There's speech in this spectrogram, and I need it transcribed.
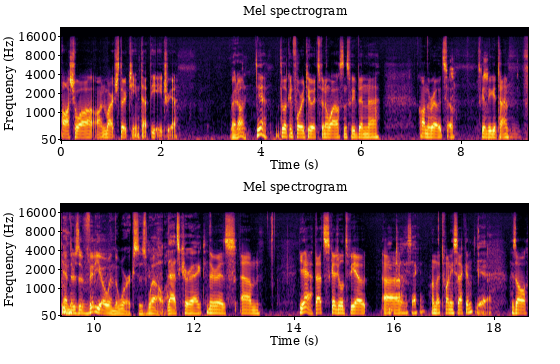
Oshawa on March 13th at the Atria. Right on. Yeah, looking forward to it. It's been a while since we've been uh, on the road, so it's gonna be a good time. and there's a video in the works as well. that's correct. There is, um, yeah, that's scheduled to be out uh, Twenty second. on the 22nd. Yeah. It's all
